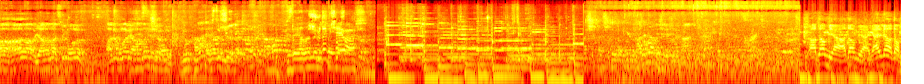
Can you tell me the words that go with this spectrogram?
Aha yalanlar sil oğlum. Hadi bunlar yalandan iş yapıyor. Yok abi. Bastır şöyle. Bizde yalan Şurada bir şey var. Adam ya adam ya geldi adam.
